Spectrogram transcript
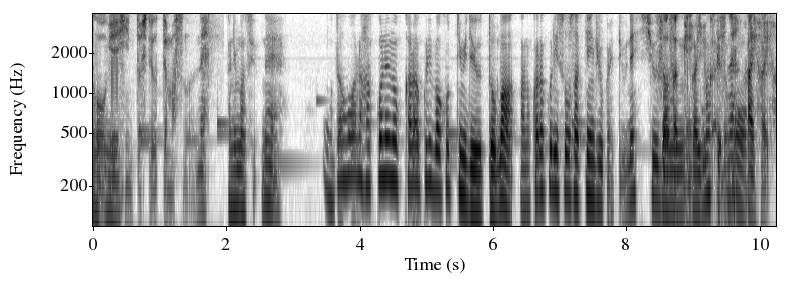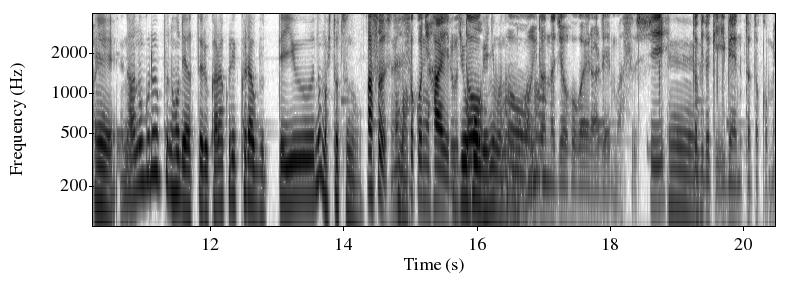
工芸品として売ってますのでね。ありますよね。小田原箱根のからくり箱って意味で言うと、まあ、あの、からくり創作研究会っていうね、集団がいますけども、ね、はいはいはい。えー、あのグループの方でやってるからくりクラブっていうのも一つの。あ、そうですね。まあ、そこに入ると、情報源にもなるのかいろんな情報が得られますし、えー、時々イベントとかも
